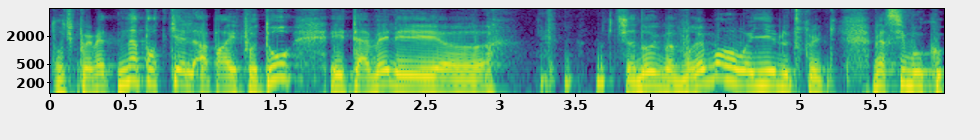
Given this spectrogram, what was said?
Donc tu pouvais mettre n'importe quel appareil photo et tu avais les Shadow, il m'a vraiment envoyé le truc. Merci beaucoup.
